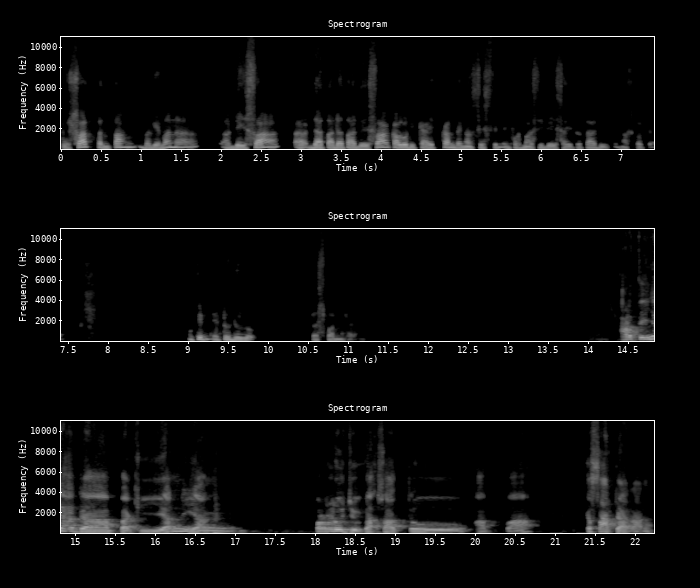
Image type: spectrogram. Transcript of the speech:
pusat tentang bagaimana desa data-data desa kalau dikaitkan dengan sistem informasi desa itu tadi, Mas Koco. Mungkin itu dulu respon. Artinya ada bagian yang perlu juga satu apa kesadaran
